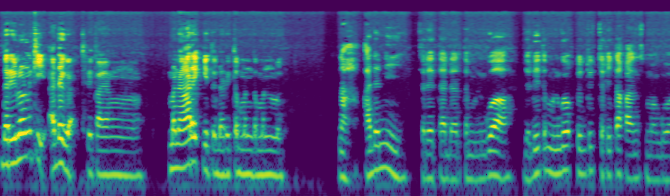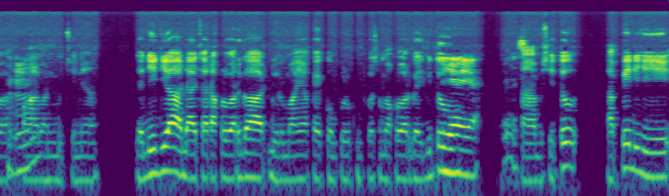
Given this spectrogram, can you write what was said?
Dari lu Niki, ada gak cerita yang menarik gitu dari teman-teman lu? Nah, ada nih cerita dari temen gua. Jadi temen gua waktu itu ceritakan sama gua Mm-mm. pengalaman bucinnya. Jadi dia ada acara keluarga di rumahnya kayak kumpul-kumpul sama keluarga gitu. Iya iya. Terus? Nah, habis itu tapi di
